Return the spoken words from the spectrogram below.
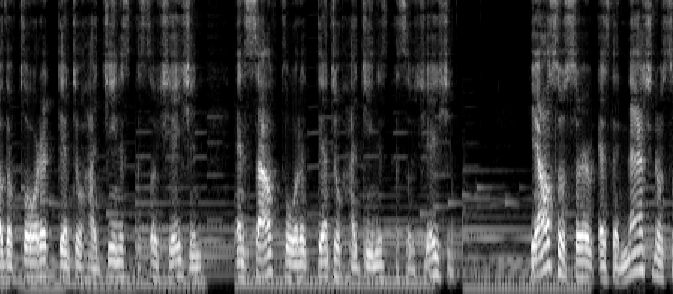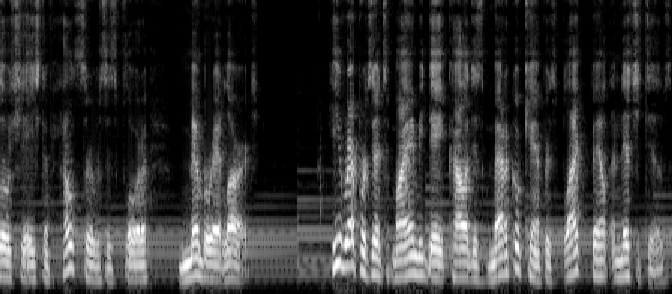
of the Florida Dental Hygienists Association and South Florida Dental Hygienists Association. He also served as the National Association of Health Services Florida member at large. He represents Miami Dade College's medical campus Black Belt initiatives,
